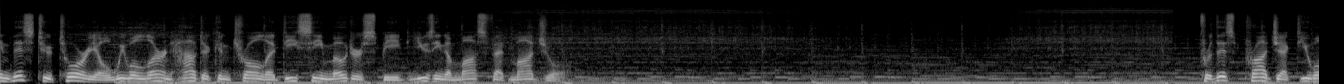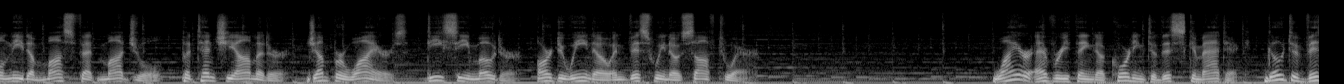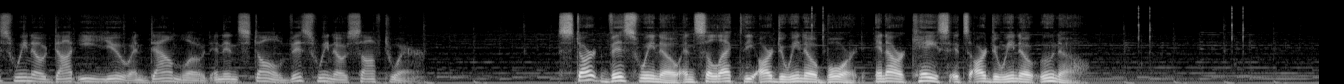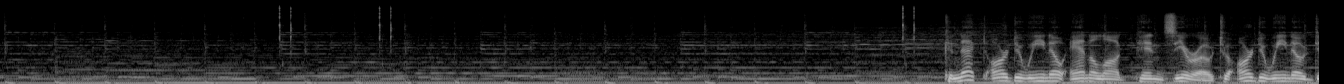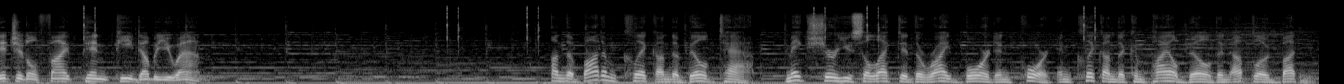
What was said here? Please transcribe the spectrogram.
In this tutorial we will learn how to control a DC motor speed using a MOSFET module. For this project you will need a MOSFET module, potentiometer, jumper wires, DC motor, Arduino and Visuino software. Wire everything according to this schematic. Go to visuino.eu and download and install Visuino software. Start Visuino and select the Arduino board, in our case it's Arduino Uno. Connect Arduino analog pin 0 to Arduino digital 5-pin PWM. On the bottom click on the Build tab. Make sure you selected the right board and port and click on the Compile Build and Upload button.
